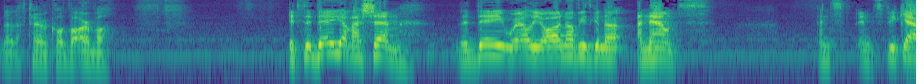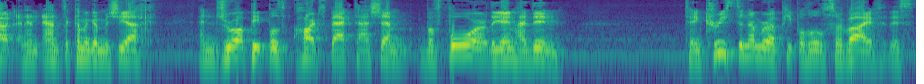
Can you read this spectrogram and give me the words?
the Haftarah called Va'arva. It's the day of Hashem, the day where Eliyahu Navi is going to announce and, and speak out and announce the coming of Mashiach and draw people's hearts back to Hashem before the Yom Hadin to increase the number of people who will survive this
